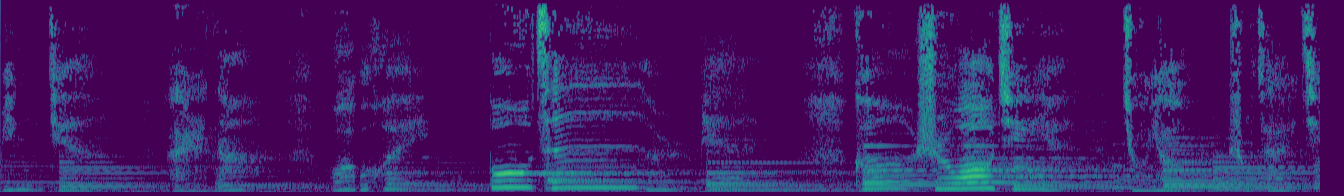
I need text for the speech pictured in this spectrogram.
明天，爱人啊，我不会不辞而别。可是我今夜就要说再见，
